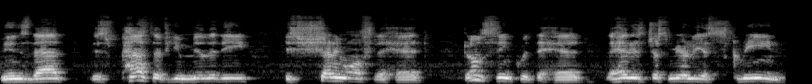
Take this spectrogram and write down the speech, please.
means that this path of humility is shutting off the head. Don't think with the head, the head is just merely a screen.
